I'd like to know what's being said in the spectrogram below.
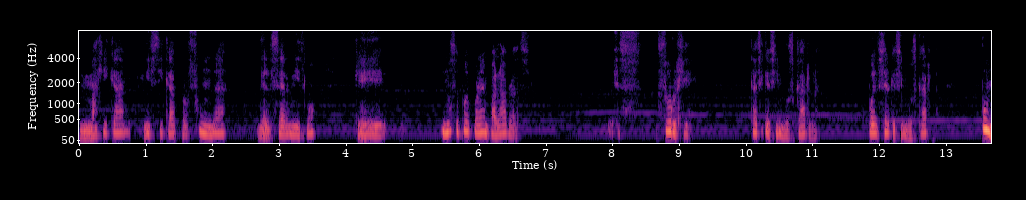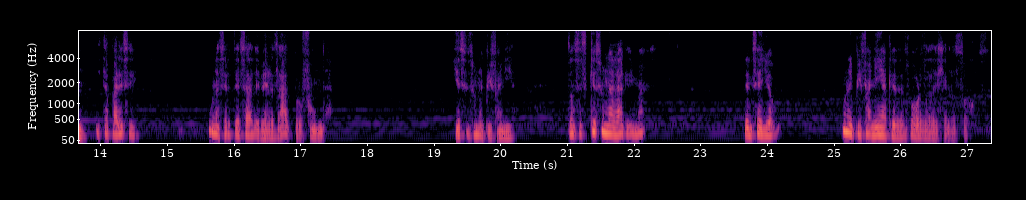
mágica, mística, profunda del ser mismo que no se puede poner en palabras. Es, surge casi que sin buscarla. Puede ser que sin buscarla. ¡Pum! Y te aparece una certeza de verdad profunda. Y esa es una epifanía. Entonces, ¿qué es una lágrima? Pensé yo, una epifanía que desborda desde los ojos.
